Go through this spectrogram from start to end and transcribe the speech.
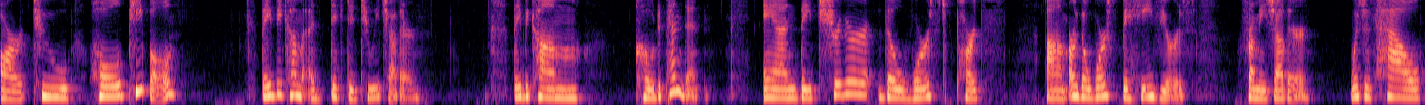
are two whole people, they become addicted to each other. They become codependent and they trigger the worst parts um, or the worst behaviors from each other, which is how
